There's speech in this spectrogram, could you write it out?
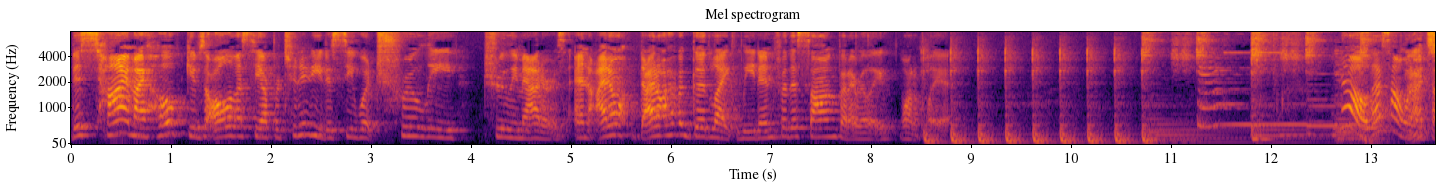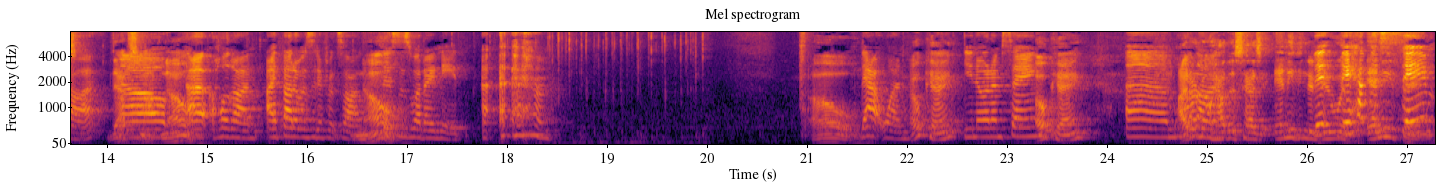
This time, I hope, gives all of us the opportunity to see what truly truly matters. And I don't I don't have a good like lead in for this song, but I really want to play it. No, that's not what That's- I thought. that's not- no. Uh, hold on. I thought it was a different song. No. This is what I need. oh. that one. Okay. You know what I'm saying? Okay. Um, I don't know how this has anything to They, do with they have the same.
